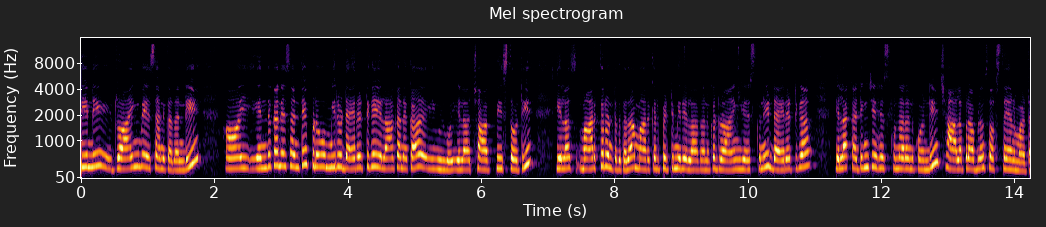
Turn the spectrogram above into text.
దీన్ని డ్రాయింగ్ వేశాను కదండి. ఎందుకనేసి అంటే ఇప్పుడు మీరు డైరెక్ట్గా ఇలా కనుక ఇలా చాక్ పీస్ తోటి ఇలా మార్కర్ ఉంటుంది కదా మార్కర్ పెట్టి మీరు ఇలా కనుక డ్రాయింగ్ చేసుకుని డైరెక్ట్గా ఇలా కటింగ్ చేసేసుకున్నారనుకోండి చాలా ప్రాబ్లమ్స్ వస్తాయన్నమాట.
